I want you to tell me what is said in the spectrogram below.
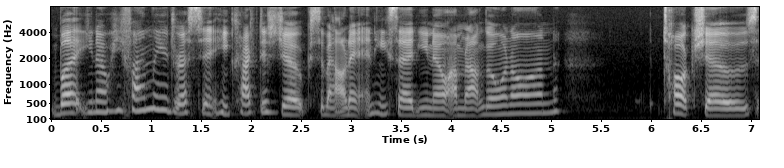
But, you know, he finally addressed it. He cracked his jokes about it and he said, you know, I'm not going on talk shows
